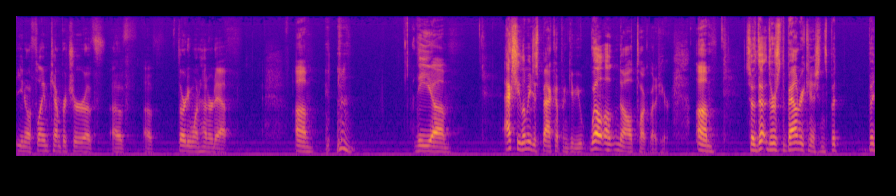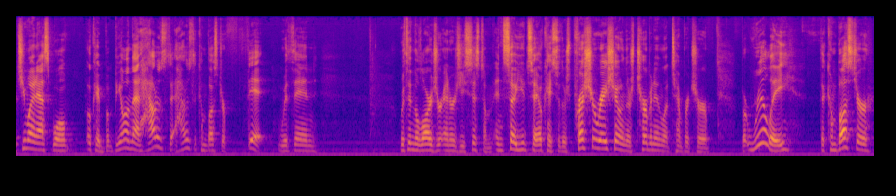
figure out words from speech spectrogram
you know, a flame temperature of, of, of 3100 F. Um, the, um, actually, let me just back up and give you, well, I'll, no, I'll talk about it here. Um, so th- there's the boundary conditions, but, but you might ask, well, okay, but beyond that, how does the, how does the combustor fit within, within the larger energy system? And so you'd say, okay, so there's pressure ratio and there's turbine inlet temperature, but really, the combustor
